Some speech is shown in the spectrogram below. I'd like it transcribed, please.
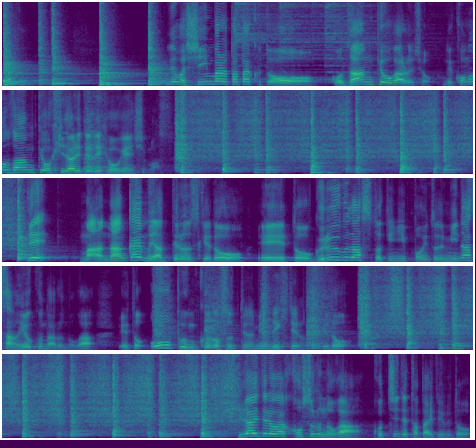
タック。でもシンバル叩くとこう残響があるでしょ。でこの残響を左手で表現します。でまあ何回もやってるんですけど、えー、とグルーブ出す時にポイントで皆さんよくなるのが、えー、とオープンクロスっていうのはみんなできてるんですけど左手がこするのがこっちで叩いてみると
